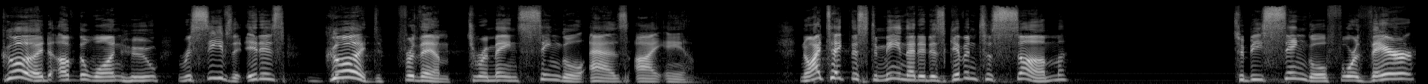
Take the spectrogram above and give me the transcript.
good of the one who receives it. It is good for them to remain single as I am. Now, I take this to mean that it is given to some to be single for their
